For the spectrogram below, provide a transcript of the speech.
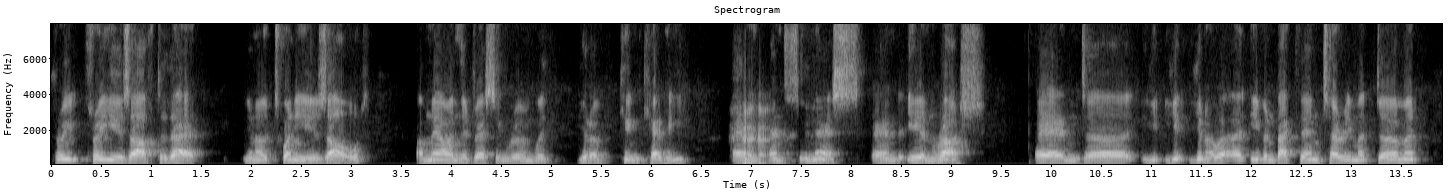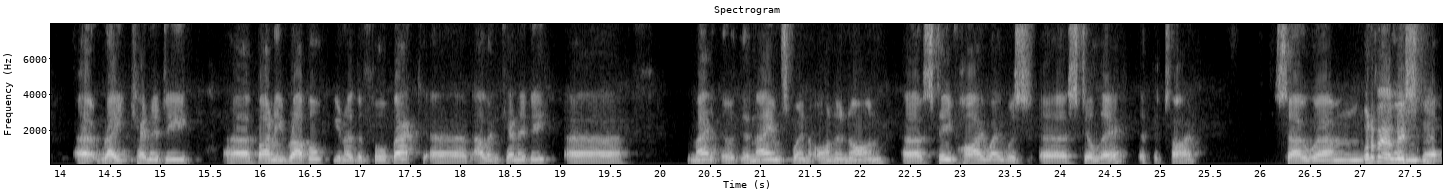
three three years after that, you know, 20 years old, I'm now in the dressing room with, you know, King Kenny and, and Souness and Ian Rush. And, uh, you, you, know, uh, even back then, Terry McDermott, uh, Ray Kennedy, uh, Barney Rubble, you know, the fullback, uh, Alan Kennedy. Uh, mate, the names went on and on. Steve Heighway was still there at the time. So, um, what about listeners? Uh,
